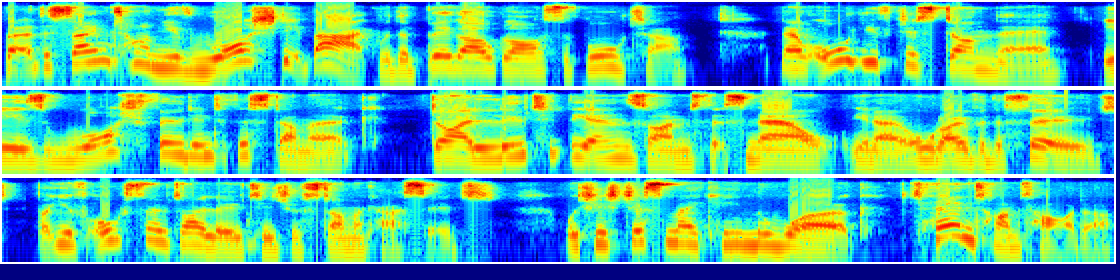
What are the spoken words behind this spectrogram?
But at the same time, you've washed it back with a big old glass of water. Now, all you've just done there is wash food into the stomach, diluted the enzymes that's now, you know, all over the food, but you've also diluted your stomach acid, which is just making the work 10 times harder.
